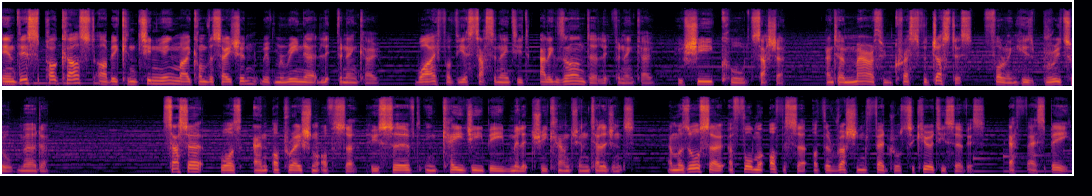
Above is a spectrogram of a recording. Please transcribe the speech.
In this podcast, I'll be continuing my conversation with Marina Litvinenko, wife of the assassinated Alexander Litvinenko, who she called Sasha, and her marathon quest for justice following his brutal murder. Sasha was an operational officer who served in KGB military counterintelligence and was also a former officer of the Russian Federal Security Service, FSB,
